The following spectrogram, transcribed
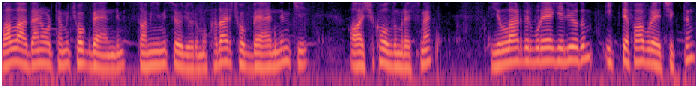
Vallahi ben ortamı çok beğendim. Samimi söylüyorum. O kadar çok beğendim ki aşık oldum resmen. Yıllardır buraya geliyordum. İlk defa buraya çıktım.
